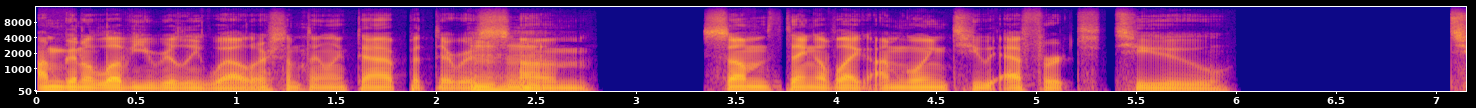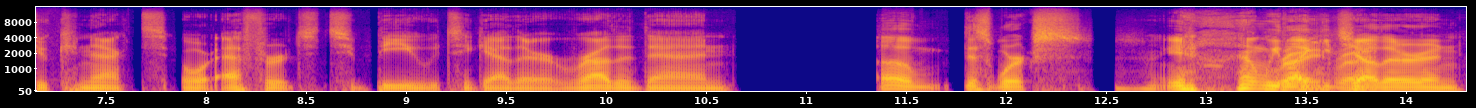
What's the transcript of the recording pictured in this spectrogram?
i'm going to love you really well or something like that but there was Mhm. some thing of like i'm going to effort to to connect or effort to be together rather than oh this works you know we Right, like each right. other and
